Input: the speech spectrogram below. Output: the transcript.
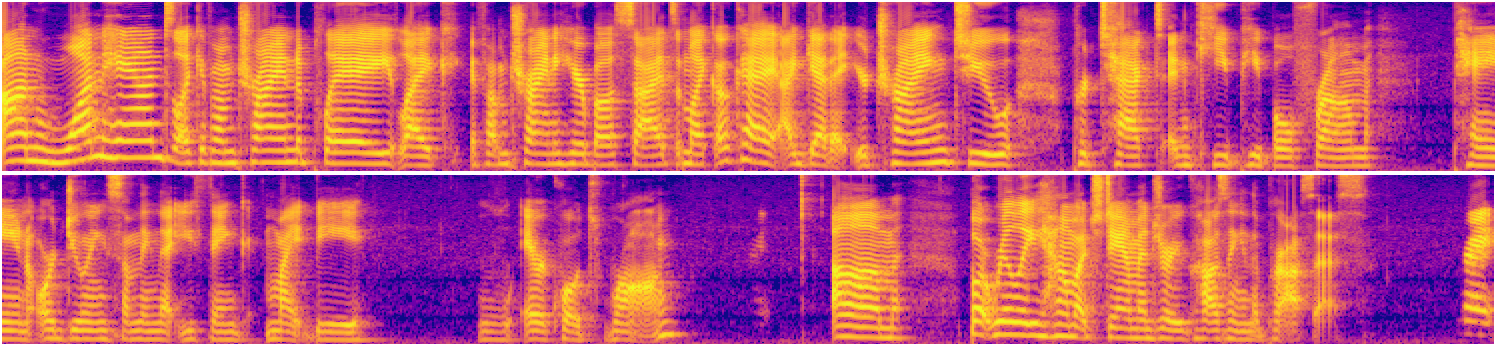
on one hand, like if I'm trying to play, like if I'm trying to hear both sides, I'm like, okay, I get it. You're trying to protect and keep people from pain or doing something that you think might be air quotes wrong. Um, but really, how much damage are you causing in the process? Right.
